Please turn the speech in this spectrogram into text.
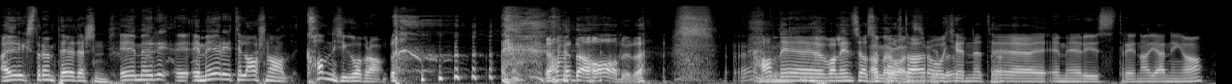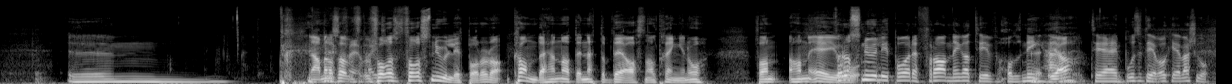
Eirik Strøm Pedersen, Emery, Emery til Arsenal. Kan ikke gå bra. Ja, men der har du det. Han er Valencia-supporter og kjenner til Emeris trenergjerninger. Um, Ja, men altså, for, å, for å snu litt på det, da. Kan det hende at det er nettopp det Arsenal trenger nå? For han, han er jo for å snu litt på det fra negativ holdning her Ja. til en positiv. Ok, vær så god.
